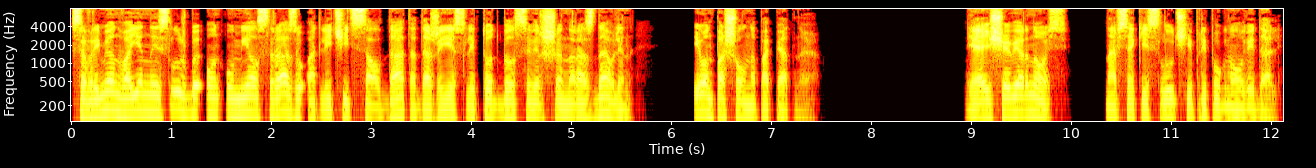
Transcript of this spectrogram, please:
Со времен военной службы он умел сразу отличить солдата, даже если тот был совершенно раздавлен, и он пошел на попятную. «Я еще вернусь», — на всякий случай припугнул Видаль.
